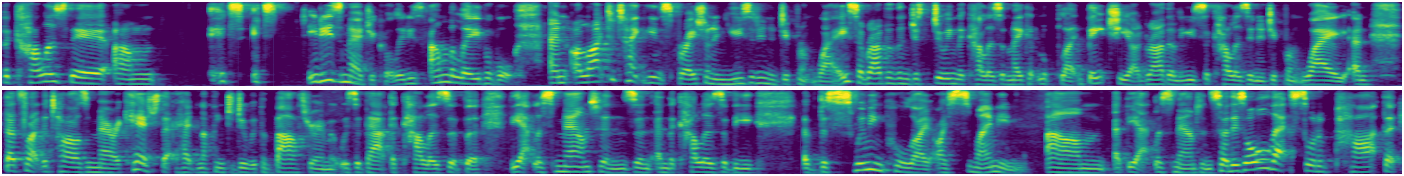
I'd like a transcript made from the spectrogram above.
the colours there. Um, it's it's it is magical. It is unbelievable. And I like to take the inspiration and use it in a different way. So rather than just doing the colours and make it look like beachy, I'd rather use the colours in a different way. And that's like the tiles in Marrakesh that had nothing to do with the bathroom. It was about the colours of the, the Atlas Mountains and, and the colours of the of the swimming pool I, I swam in um, at the Atlas Mountains. So there's all that sort of part that,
